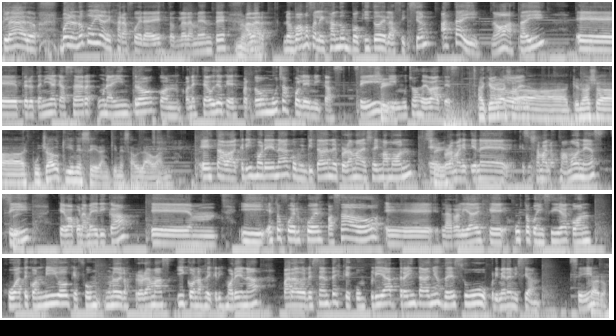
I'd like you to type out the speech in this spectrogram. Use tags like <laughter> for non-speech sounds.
Claro. Bueno, no podía dejar afuera esto, claramente. No. A ver, nos vamos alejando un poquito de la ficción. Hasta ahí, ¿no? Hasta ahí. Eh, pero tenía que hacer una intro con, con este audio que despertó muchas polémicas, ¿sí? Sí. Y muchos debates. Que no, haya, que no haya escuchado, ¿quiénes eran quienes hablaban? Estaba Cris Morena como invitada en el programa de Jay Mamón, Sí. el programa que tiene, que se llama Los Mamones, ¿sí? Sí. Que va por América. Eh, y esto fue el jueves pasado. Eh, la realidad es que justo coincidía con Jugate conmigo, que fue un- uno de los programas íconos de Cris Morena para adolescentes que cumplía 30 años de su primera emisión. ¿sí? Claro.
